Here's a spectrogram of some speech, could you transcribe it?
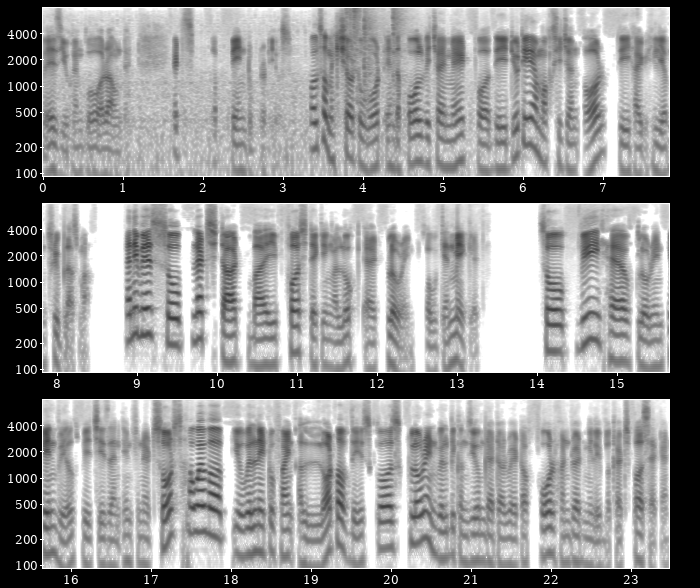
ways you can go around it. It's a pain to produce. Also make sure to vote in the poll which I made for the deuterium oxygen or the helium 3 plasma. Anyways, so let's start by first taking a look at chlorine, so we can make it. So we have chlorine pinwheel, which is an infinite source. However, you will need to find a lot of these because chlorine will be consumed at a rate of 400 millibuckets per second.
